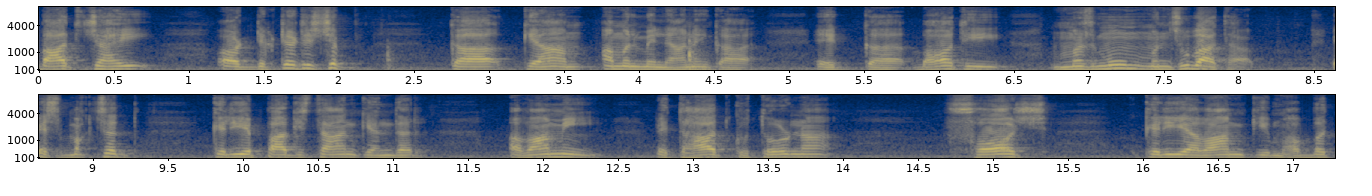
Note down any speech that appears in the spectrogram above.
बादशाही और डिक्टेटरशिप का क्याम अमल में लाने का एक बहुत ही मजमूम मनसूबा था। इस मकसद के लिए पाकिस्तान के अंदर अवामी इतिहाद को तोड़ना, फ़ौज के लिए आवाम की मोहब्बत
